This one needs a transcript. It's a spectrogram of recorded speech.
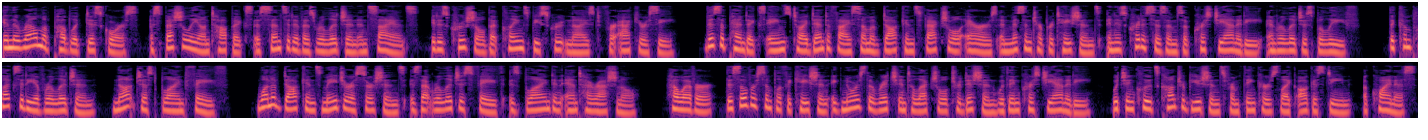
In the realm of public discourse, especially on topics as sensitive as religion and science, it is crucial that claims be scrutinized for accuracy. This appendix aims to identify some of Dawkins' factual errors and misinterpretations in his criticisms of Christianity and religious belief. The complexity of religion, not just blind faith. One of Dawkins' major assertions is that religious faith is blind and anti-rational. However, this oversimplification ignores the rich intellectual tradition within Christianity, which includes contributions from thinkers like Augustine, Aquinas,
